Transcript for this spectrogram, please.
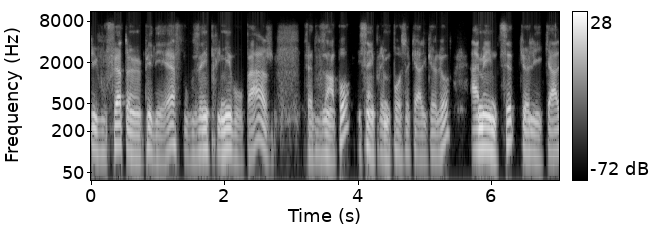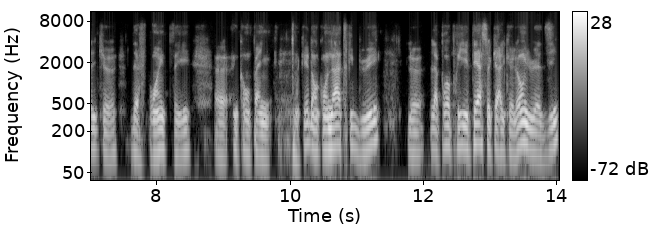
et vous faites un PDF, vous imprimez vos pages, faites-vous-en pas, il ne s'imprime pas ce calque-là, à même titre que les calques d'F-Point et euh, compagnie. Donc, on a attribué la propriété à ce calque-là. On lui a dit,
